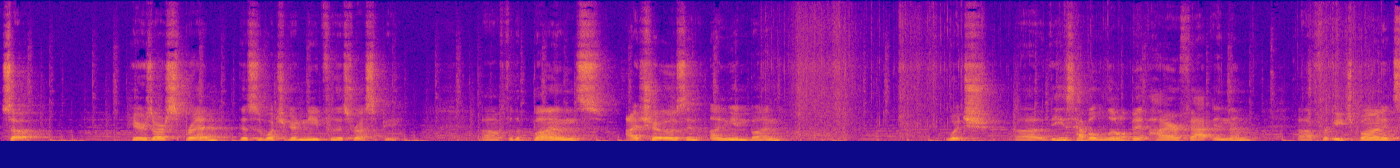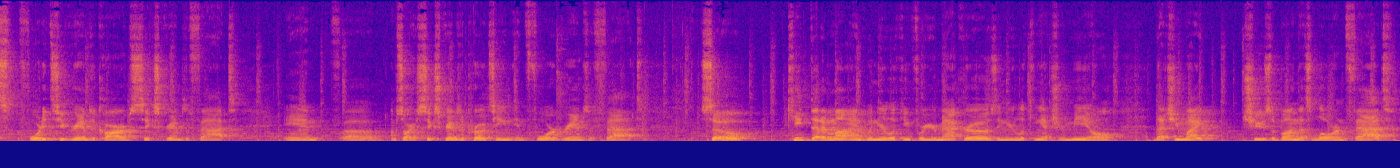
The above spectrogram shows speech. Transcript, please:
So, here's our spread. This is what you're gonna need for this recipe. Uh, for the buns, I chose an onion bun, which uh, these have a little bit higher fat in them. Uh, for each bun, it's 42 grams of carbs, six grams of fat, and uh, I'm sorry, six grams of protein and four grams of fat. So keep that in mind when you're looking for your macros and you're looking at your meal, that you might choose a bun that's lower in fat,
